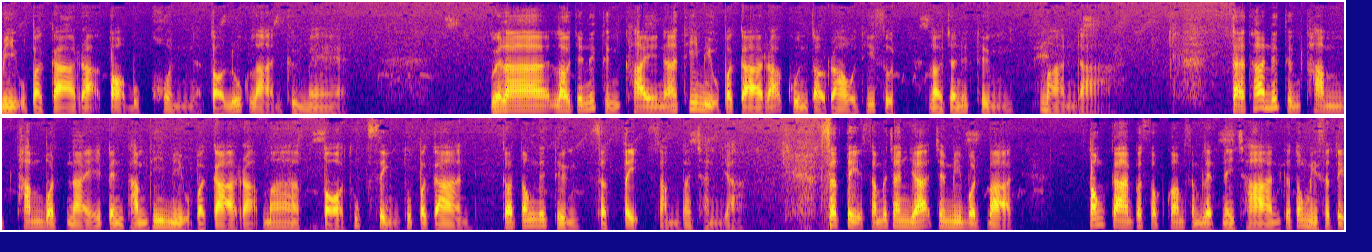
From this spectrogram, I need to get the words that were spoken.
มีอุปการะต่อบุคคลนะต่อลูกหลานคือแม่ เวลาเราจะนึกถึงใครนะ ที่มีอุปการะคุณต่อเราที่สุด เราจะนึกถึงมารดา แต่ถ้านึกถึงธรรมธรรมบทไหนเป็นธรรมที่มีอุปการะมากต่อทุกสิ่งทุกประการ ก็ต้องนึกถึงสติสัมปชัญญะ สติสัมปชัญญะจะมีบทบาท ต้องการประสบความสำเร็จในฌานก็ต้องมีสติ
